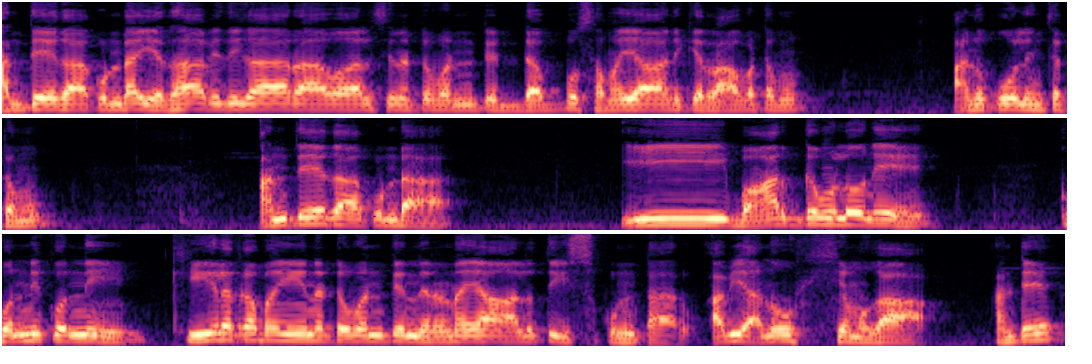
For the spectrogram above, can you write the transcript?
అంతేకాకుండా యథావిధిగా రావాల్సినటువంటి డబ్బు సమయానికి రావటము అనుకూలించటము. అంతేకాకుండా ఈ మార్గంలోనే కొన్ని కొన్ని కీలకమైనటువంటి నిర్ణయాలు తీసుకుంటారు. అవి అనూహ్యముగా. అంటే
